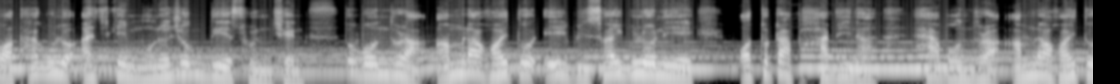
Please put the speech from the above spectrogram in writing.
কথাগুলো আজকে মনোযোগ দিয়ে শুনছেন। তো বন্ধুরা, আমরা হয়তো এই বিষয়গুলো নিয়ে অতটা ভাবি না। হ্যাঁ বন্ধুরা, আমরা হয়তো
